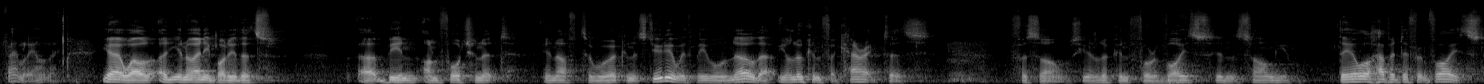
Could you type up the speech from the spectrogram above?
family, aren't they? Yeah, well, uh, you know, anybody that's uh, been unfortunate enough to work in the studio with me will know that you're looking for characters for songs. You're looking for a voice in the song. You, they all have a different voice,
